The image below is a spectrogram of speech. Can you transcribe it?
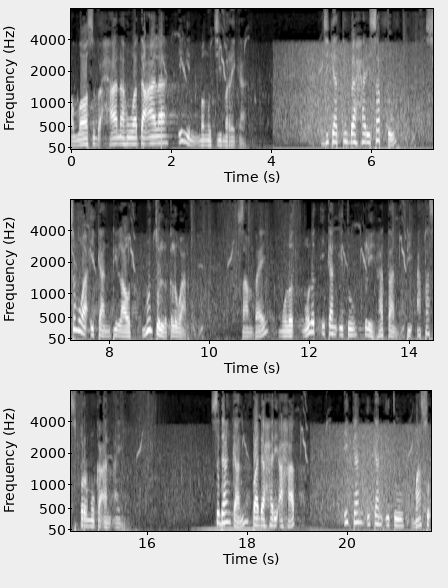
Allah subhanahu wa ta'ala ingin menguji mereka. Jika tiba hari Sabtu, semua ikan di laut muncul keluar. Sampai mulut-mulut ikan itu kelihatan di atas permukaan air. Sedangkan pada hari Ahad, ikan-ikan itu masuk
